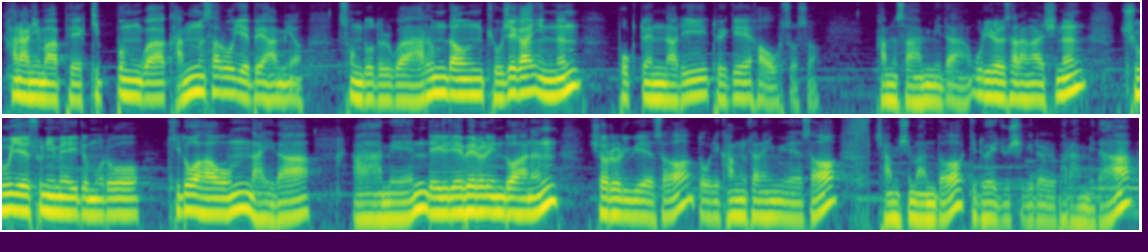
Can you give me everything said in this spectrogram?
하나님 앞에 기쁨과 감사로 예배하며 성도들과 아름다운 교제가 있는 복된 날이 되게 하옵소서. 감사합니다. 우리를 사랑하시는 주 예수님의 이름으로 기도하옵나이다. 아멘. 내일 예배를 인도하는 저를 위해서 또 우리 강수사님 위해서 잠시만 더 기도해 주시기를 바랍니다.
